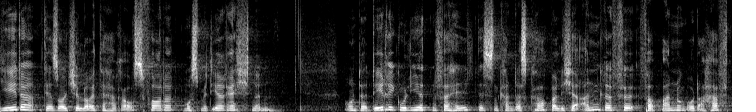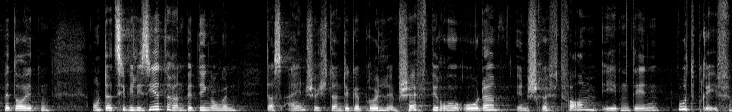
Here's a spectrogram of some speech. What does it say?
Jeder, der solche Leute herausfordert, muss mit ihr rechnen. Unter deregulierten Verhältnissen kann das körperliche Angriffe, Verbannung oder Haft bedeuten. Unter zivilisierteren Bedingungen das einschüchternde Gebrüll im Chefbüro oder in Schriftform eben den Wutbrief.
